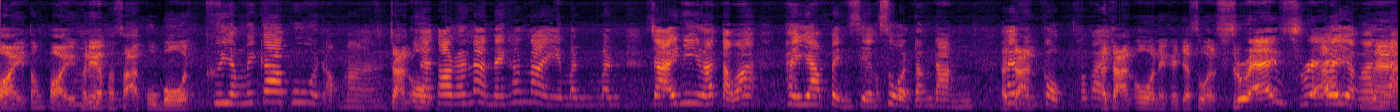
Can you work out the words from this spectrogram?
ปล่อยต้องปล่อยเขาเรียกภาษากูโบสคือยังไม่กล้าพูดออกมา จานโอแต่ตอนนั้นน่ะในข้างในมันมันจะไอ้นี่แล้วแต่ว่าพยายามเปล่งเสียงสวดดัง ๆ ให้มันกบเข้าไปอาจารย์โอเนี่ยแกจะสวด strive strive อะไรอย่างนั้นแหละ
